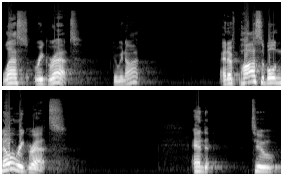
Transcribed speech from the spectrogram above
less regret, do we not? And if possible, no regrets. And to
